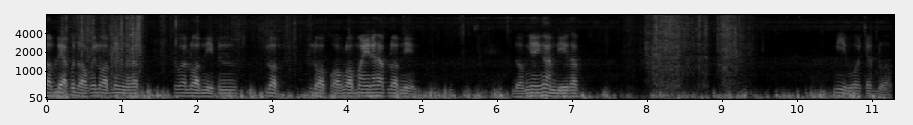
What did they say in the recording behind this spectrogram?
รอบแรกเพิ่นออกไปรอบหนึ่งนะครับแต่ว่ารอบนี้เป็นรอบรอบออกรอบใหม่นะครับ รอบนี้ ดอกใหญ่งามดีครับ มีบัวจากดอก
